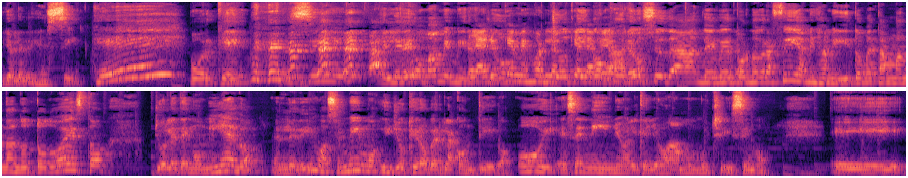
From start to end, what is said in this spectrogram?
Yo le dije, sí. ¿Qué? Porque sí, él le dijo, mami, mira, Claro yo, que mejor la- yo que la tengo vea". curiosidad de ver pornografía, mis amiguitos me están mandando todo esto, yo le tengo miedo, él le dijo a sí mismo, y yo quiero verla contigo. Hoy ese niño al que yo amo muchísimo, eh,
